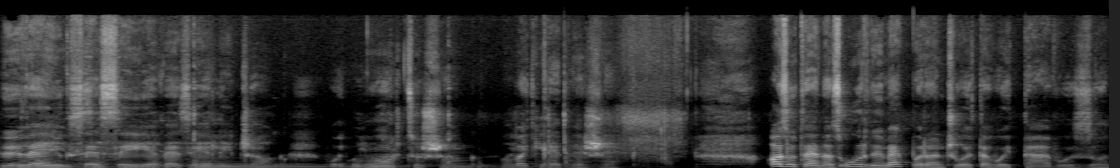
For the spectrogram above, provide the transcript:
hüvelyük szeszélye vezérli csak, hogy morcosak vagy kedvesek. Azután az úrnő megparancsolta, hogy távozzon.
